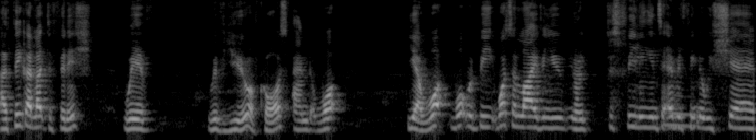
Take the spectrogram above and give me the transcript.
I think I'd like to finish with with you, of course, and what, yeah, what what would be what's alive in you? You know, just feeling into everything that we shared,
